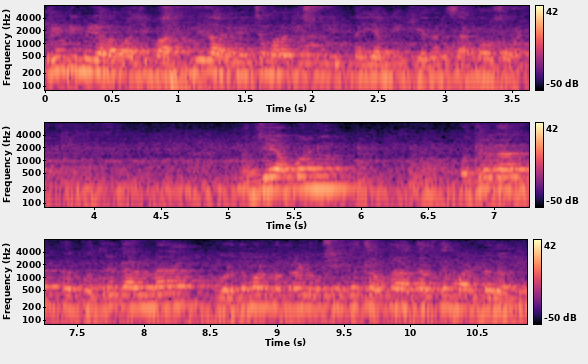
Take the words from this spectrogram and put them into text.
प्रिंट मीडियाला माझी बातमी लागल्याचं मला दिसून येत नाही अगदी खेदानं सांगावंसं वाटतं. म्हणजे आपण पत्रकार पत्रकारांना वर्तमानपत्र लोकशाहीचा चौथा आधार तर मानलं जातं.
